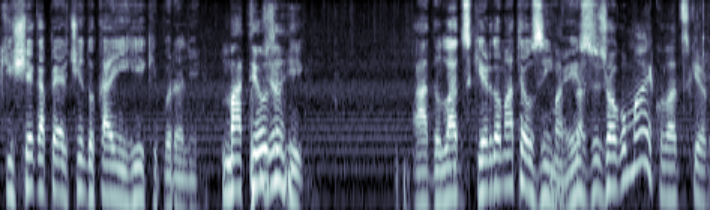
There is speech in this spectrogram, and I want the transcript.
que chega pertinho do Caio Henrique por ali? Matheus Henrique. Ah, do lado esquerdo é o Mateuzinho, Mas, é às isso? vezes joga o Maicon lado esquerdo.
